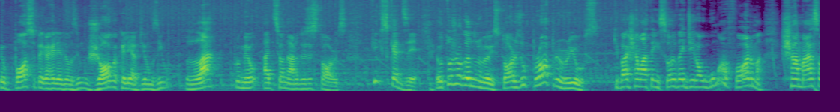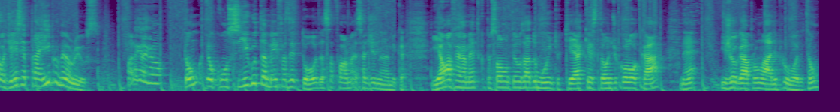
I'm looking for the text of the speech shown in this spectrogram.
Eu posso pegar aquele aviãozinho, jogo aquele aviãozinho lá pro meu adicionário dos stories. O que isso quer dizer? Eu tô jogando no meu stories o próprio Reels que vai chamar atenção e vai de alguma forma chamar essa audiência para ir para o meu Reels. Olha que legal. Então eu consigo também fazer toda essa forma, essa dinâmica. E é uma ferramenta que o pessoal não tem usado muito, que é a questão de colocar, né, e jogar para um lado e para o outro. Então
